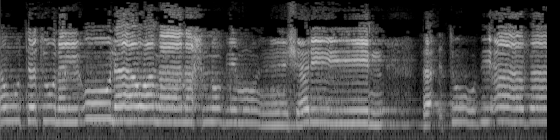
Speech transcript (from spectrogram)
موتتنا الأولى وما نحن بمنشرين. فأتوا بآبائنا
